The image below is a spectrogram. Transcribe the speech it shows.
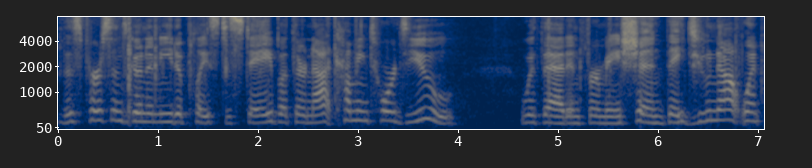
this person's going to need a place to stay, but they're not coming towards you with that information. They do not want,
